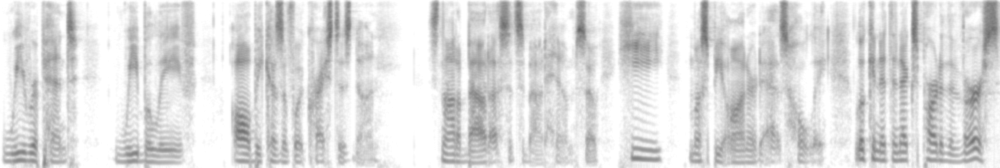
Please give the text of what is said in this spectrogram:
We repent we believe, all because of what Christ has done. It's not about us, it's about him. So he must be honored as holy. Looking at the next part of the verse,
